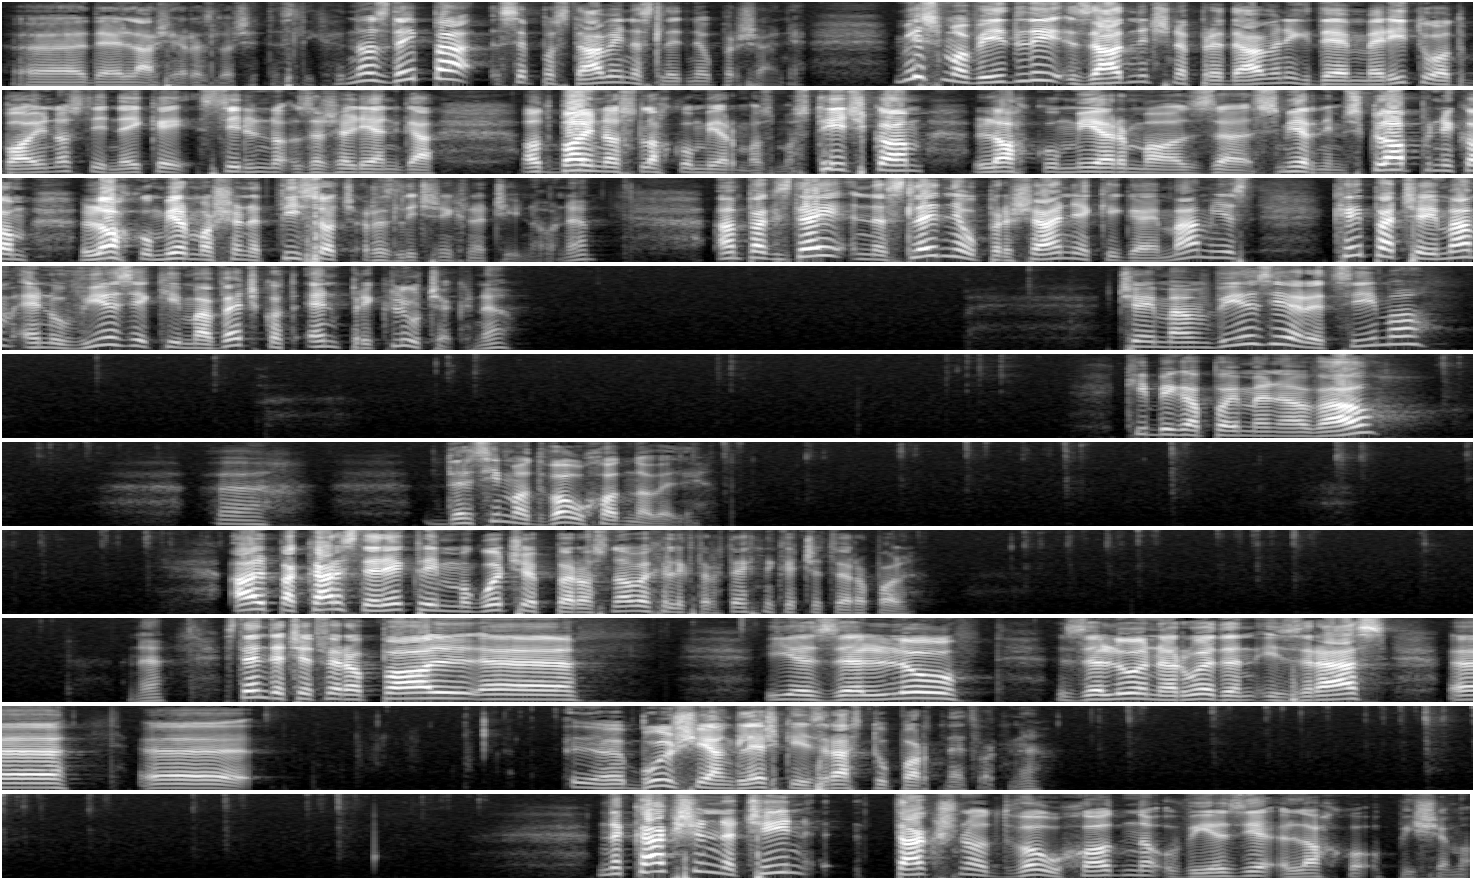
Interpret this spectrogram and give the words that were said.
Eh, da je lažje razločiti na slike. No, zdaj pa se postavi naslednje vprašanje. Mi smo videli zadnjič na predavanjih, da je meritu odbojnosti nekaj silno zaželjenega. Odbojnost lahko merimo z mostičkom, lahko merimo z smirnim sklopnikom, lahko merimo še na tisoč različnih načinov. Ne? Ampak zdaj naslednje vprašanje, ki ga imam jaz, kaj pa če imam eno vezje, ki ima več kot en priključek? Ne? če imam vezje, recimo, ki bi ga poimenoval, uh, recimo dvouhodno vezje. Ali pa kar ste rekli, mogoče pri osnovah elektrotehnike četveropol. Ne? S tem, da četveropol uh, je zelo, zelo naroden izraz, uh, uh, boljši angliški izraz two-port network. Ne? Na kakšen način takšno dvouhodno vezje lahko opišemo?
